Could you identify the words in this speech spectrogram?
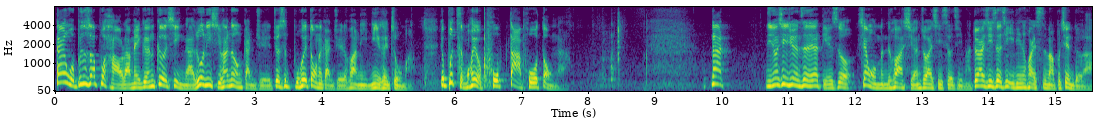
当然，我不是说不好啦，每个人个性啦。如果你喜欢那种感觉，就是不会动的感觉的话，你你也可以做嘛。又不怎么会有波大波动啦。那你说信息源真的在跌的时候，像我们的话，喜欢做 IC 设计嘛？对 IC 设计一定是坏事吗？不见得啊。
